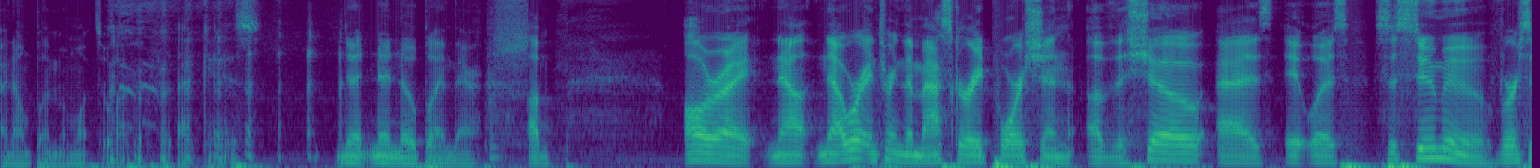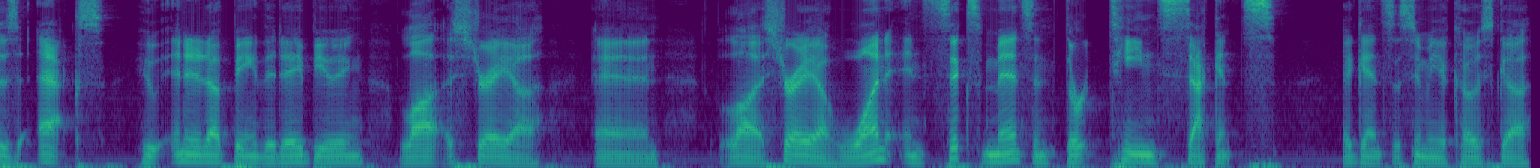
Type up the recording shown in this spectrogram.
I don't blame him whatsoever for that case. No, no, no blame there. Um, all right, now now we're entering the masquerade portion of the show as it was Susumu versus X, who ended up being the debuting La Estrella, and La Estrella won in six minutes and thirteen seconds against Susumu Yokosuka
